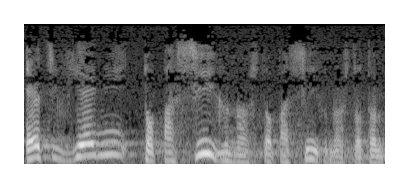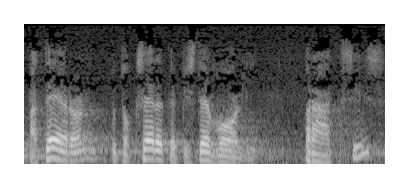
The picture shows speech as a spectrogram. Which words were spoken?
Έτσι βγαίνει το πασίγνωστο πασίγνωστο των πατέρων που το ξέρετε πιστεύω όλοι πράξεις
